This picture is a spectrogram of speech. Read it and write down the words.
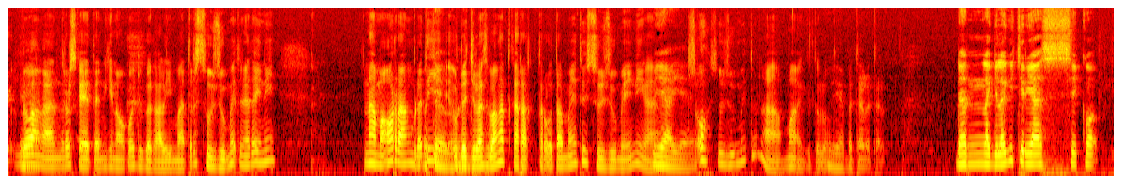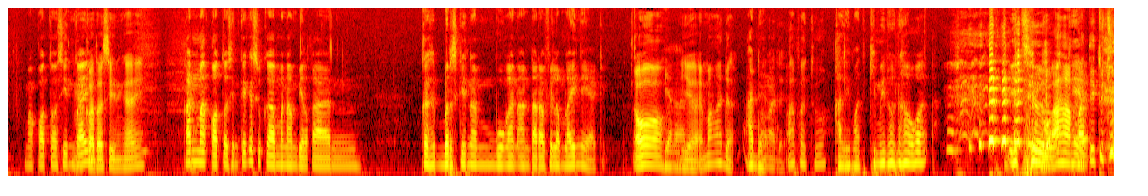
doang kan. Terus kayak Tenkinoko juga kalimat. Terus Suzume ternyata ini nama orang berarti Betul, betul. udah jelas banget karakter utamanya itu Suzume ini kan. Iya iya. Terus, Oh Suzume itu nama gitu loh. Iya betul betul. Dan lagi-lagi ciri khas Shiko Makoto Shinkai Makoto Shinkai. kan Makoto Shinkai kan suka menampilkan keberkesinambungan antara film lainnya ya. Oh Iya iya, kan? emang ada. Ada Emang ada. Apa tuh? kalimat Kimi no Nawa. itu. Bodo amat itu cu.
